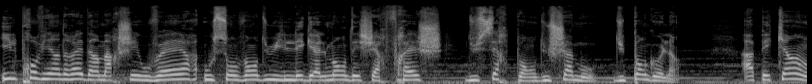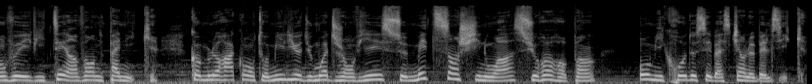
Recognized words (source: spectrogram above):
Il proviendrait d'un marché ouvert où sont vendus illégalement des chairs fraîches, du serpent, du chameau, du pangolin. À Pékin, on veut éviter un vent de panique, comme le raconte au milieu du mois de janvier ce médecin chinois sur Europe 1 au micro de Sébastien Le Belzic.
